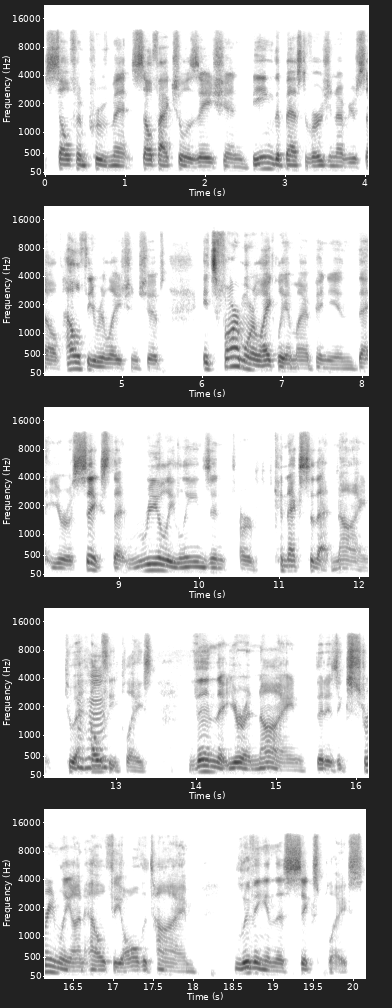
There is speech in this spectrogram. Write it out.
self improvement self actualization being the best version of yourself healthy relationships it's far more likely in my opinion that you're a six that really leans in or connects to that nine to a Mhm. healthy place than that you're a nine that is extremely unhealthy all the time living in this sixth place.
